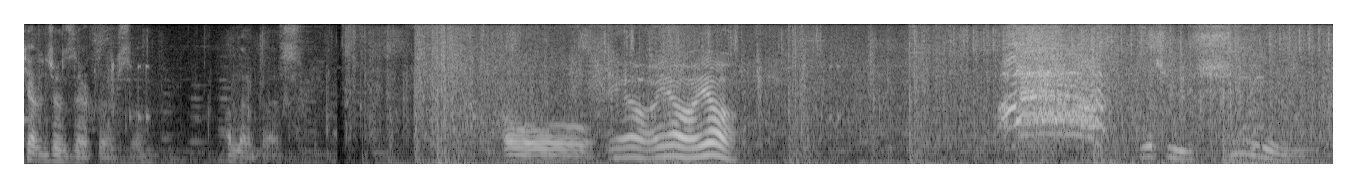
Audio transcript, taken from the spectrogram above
Captain Jones is there first, so I'll let him pass. Oh, Yo, yo, yo. what you shooting?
